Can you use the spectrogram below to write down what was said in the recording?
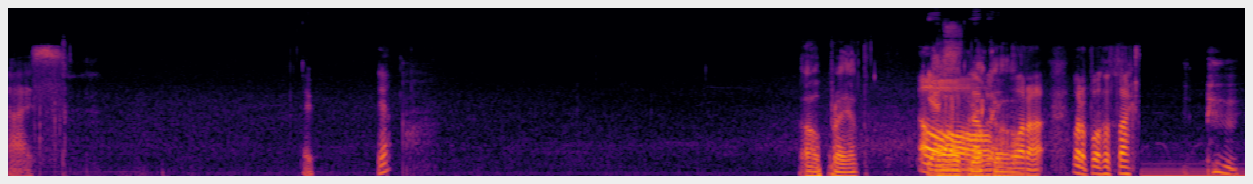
Nice. Dave. Yeah. Oh, brilliant. Oh, Yes, lovely. what a what a ball of fact.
